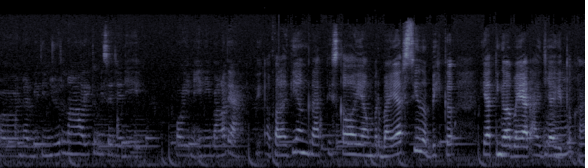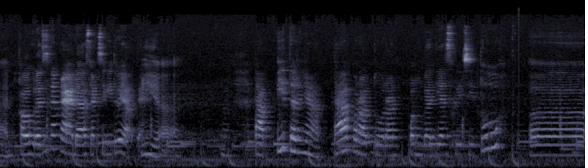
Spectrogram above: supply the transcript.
eh, nerbitin jurnal itu bisa jadi poin ini banget ya apalagi yang gratis kalau yang berbayar sih lebih ke ya tinggal bayar aja Hmm. gitu kan kalau gratis kan kayak ada seksi gitu ya Teh? iya tapi ternyata peraturan penggantian skripsi itu eh,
